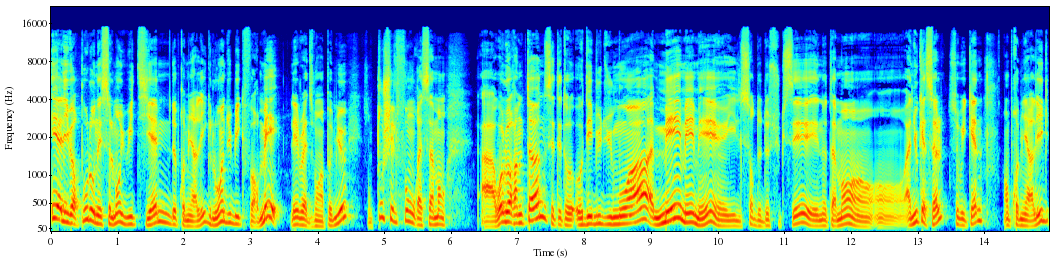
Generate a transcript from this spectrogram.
Et à Liverpool, on est seulement huitième de Première Ligue, loin du Big Four. Mais les Reds vont un peu mieux. Ils ont touché le fond récemment à Wolverhampton, c'était au, début du mois, mais, mais, mais, euh, ils sortent de deux succès, et notamment en- en- à Newcastle ce week-end, en Première Ligue.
